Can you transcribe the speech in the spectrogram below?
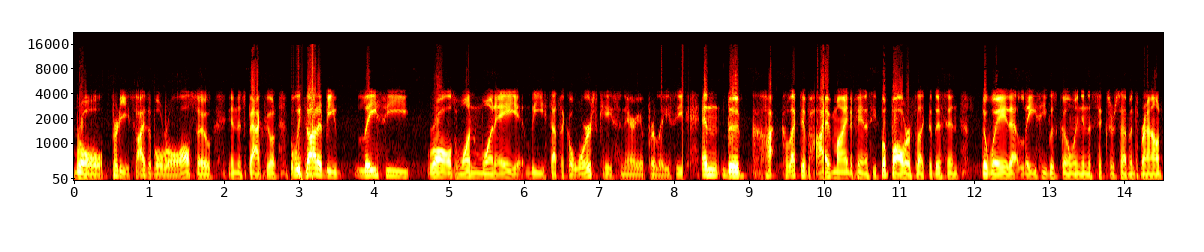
role, pretty sizable role also in this backfield. But we thought it'd be Lacy Rawls 1 1A at least. That's like a worst case scenario for Lacy. And the co- collective hive mind of fantasy football reflected this in the way that Lacy was going in the sixth or seventh round,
